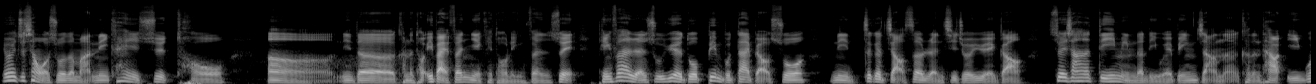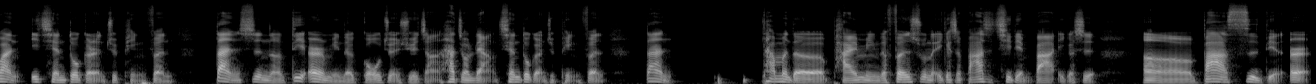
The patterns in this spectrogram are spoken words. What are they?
因为就像我说的嘛，你可以去投，呃，你的可能投一百分，你也可以投零分，所以评分的人数越多，并不代表说你这个角色人气就会越高。所以像是第一名的李维兵长呢，可能他有一万一千多个人去评分，但是呢，第二名的狗卷学长，他只有两千多个人去评分，但。他们的排名的分数呢，一个是八十七点八，一个是呃八十四点二，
